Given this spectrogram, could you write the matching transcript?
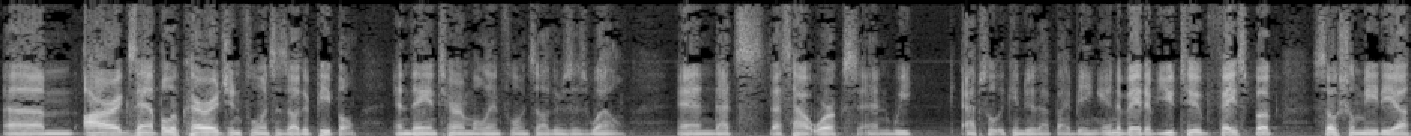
Um, our example of courage influences other people, and they in turn will influence others as well. And that's that's how it works. And we absolutely can do that by being innovative. YouTube, Facebook, social media,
